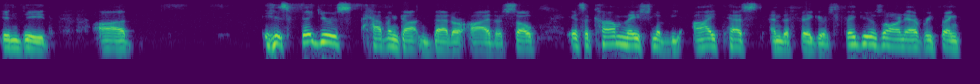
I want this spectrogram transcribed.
Indeed. Uh, his figures haven't gotten better either. So it's a combination of the eye test and the figures. Figures aren't everything,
